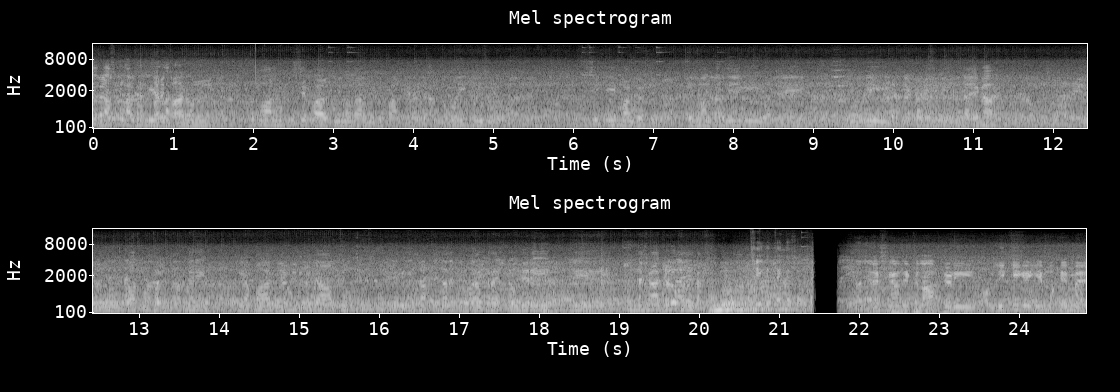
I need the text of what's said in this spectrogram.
ਲਾਗਤ 10 ਲੱਖ ਰੁਪਏ ਪਰ ਲੱਗ ਬਾਹਰ ਉਹਨੂੰ ਤੁਹਾਨੂੰ ਕਿਸੇ ਪਾਰਟੀ ਨੂੰ ਨਾਲ ਕਿਸੇ ਪਾਰਟੀ ਨਾਲ ਕੋਈ ਕੋਈ ਸਹਿਯੋਗ ਨਹੀਂ। ਤੁਸੀਂ ਕੀ ਮੰਗ ਕਰਦੇ ਹੋ? ਇਹ ਮੰਗ ਕਰਦੇ ਆ ਕਿ ਆਪਣੇ ਜੋ ਵੀ ਕਿਹਨੂੰ ਆਏਗਾ ਉਹ ਬਾਤ ਤੋਂ ਸਾਡੀ ਮਦਦ ਕਰੇ ਕਿ ਆਪਾਂ ਅੱਗੇ ਵੀ ਪੰਜਾਬ ਤੋਂ ਇਦਾਂ ਦੇ ਪ੍ਰੋਗਰਾਮ ਕਰਾਉਂਦੇ ਰਹੀਏ ਤੇ ਨਸ਼ਾ ਜੜੋਂ ਖਤਮ ਕਰ ਨਸ਼ਿਆਂ ਦੇ ਖਿਲਾਫ ਜਿਹੜੀ ਉਲੀਕੀ ਗਈ ਇਹ ਮੁਹਿੰਮ ਹੈ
